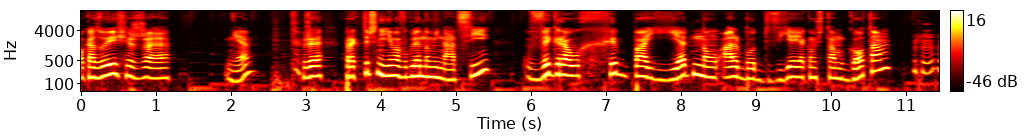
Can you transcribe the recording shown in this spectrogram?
okazuje się, że nie, że praktycznie nie ma w ogóle nominacji. Wygrał chyba jedną albo dwie jakąś tam Gotham. Mhm.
